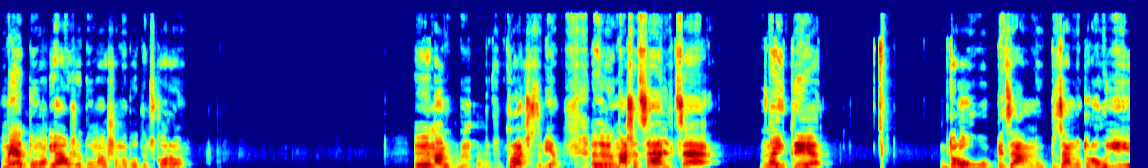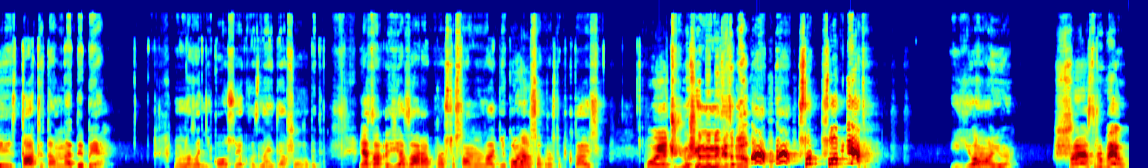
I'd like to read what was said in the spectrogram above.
Ми дум... Я вже думаю, що ми будемо скоро. Е, нам. Коротше, заб'ємо. Е, наша цель це знайти дорогу підземну, підземну дорогу і стати там на ДБ. Ну, на заднє колесо, як ви знаєте, а що робити. Я, зараз, я зараз просто стану на заднє колесо, просто покатаюсь. Ой, я чуть машину не врізав. А, а, стоп, стоп, ні! Йо-моє, що я зробив?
